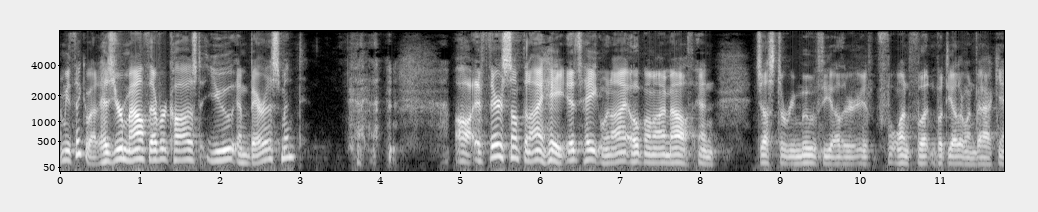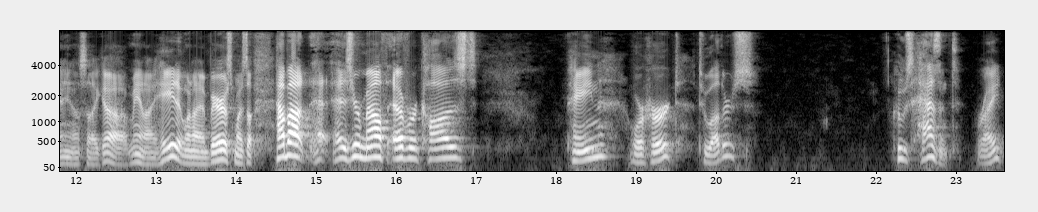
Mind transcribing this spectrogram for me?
I mean, think about it. Has your mouth ever caused you embarrassment? oh, if there's something I hate, it's hate when I open my mouth and just to remove the other one foot and put the other one back in. You know, it's like, oh man, I hate it when I embarrass myself. How about has your mouth ever caused pain or hurt to others? Whose hasn't, right?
